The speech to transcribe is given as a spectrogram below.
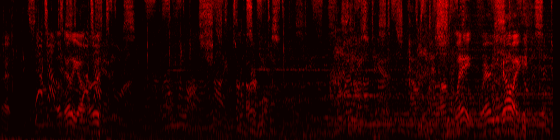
Alright. Watch out. Oh, there they go. Watch Oh. Um, wait, where are you going?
